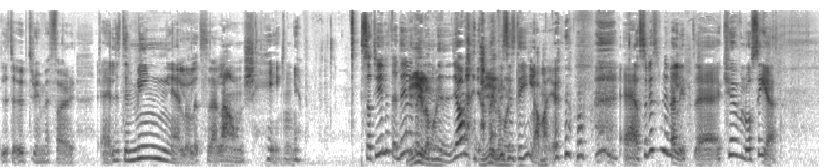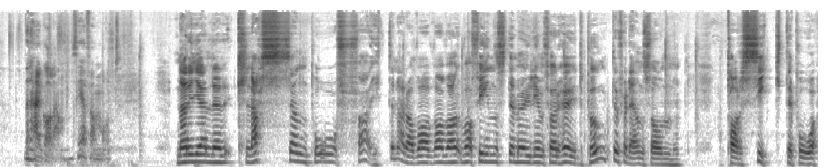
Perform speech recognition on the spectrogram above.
lite utrymme för eh, lite mingel och lite sådär loungehäng. Så det är lite... Det, är Det lite gillar man ju. Ja, men, ja, Det gillar man precis, det gillar man ju. så det ska bli väldigt kul att se den här galan. ser jag fram emot. När det gäller klassen på fighterna då, vad, vad, vad, vad finns det möjligen för höjdpunkter för den som tar sikte på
